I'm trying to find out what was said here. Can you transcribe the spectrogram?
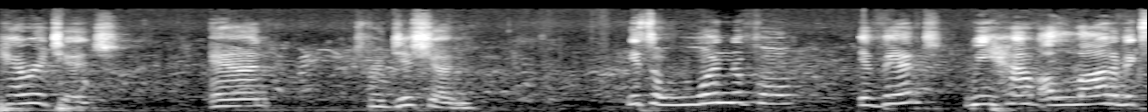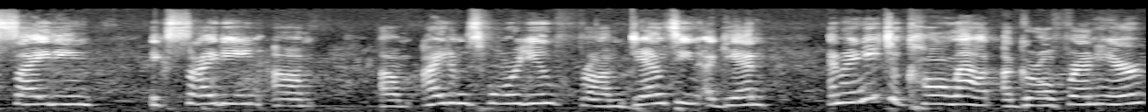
heritage, and tradition. It's a wonderful event. We have a lot of exciting, exciting um, um, items for you from dancing again. And I need to call out a girlfriend here,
